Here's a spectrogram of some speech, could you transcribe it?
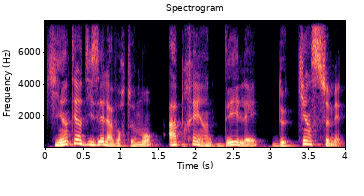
qui interdisait l'avortement après un délai de 15 semaines.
